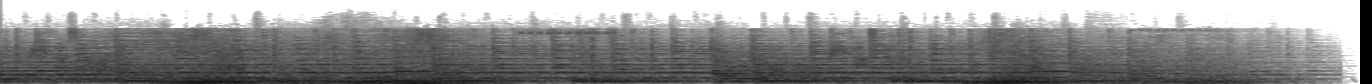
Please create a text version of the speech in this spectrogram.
Real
